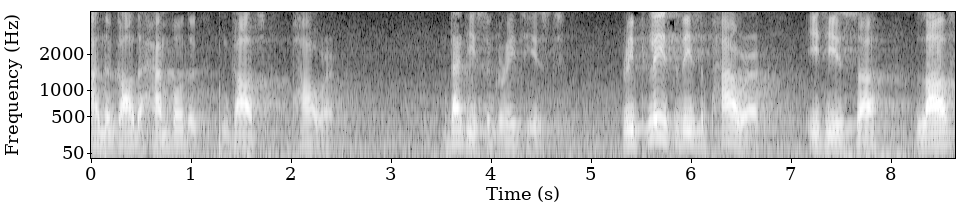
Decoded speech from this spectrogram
and God humbled God's power. That is the greatest. Replace this power, it is uh, love,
